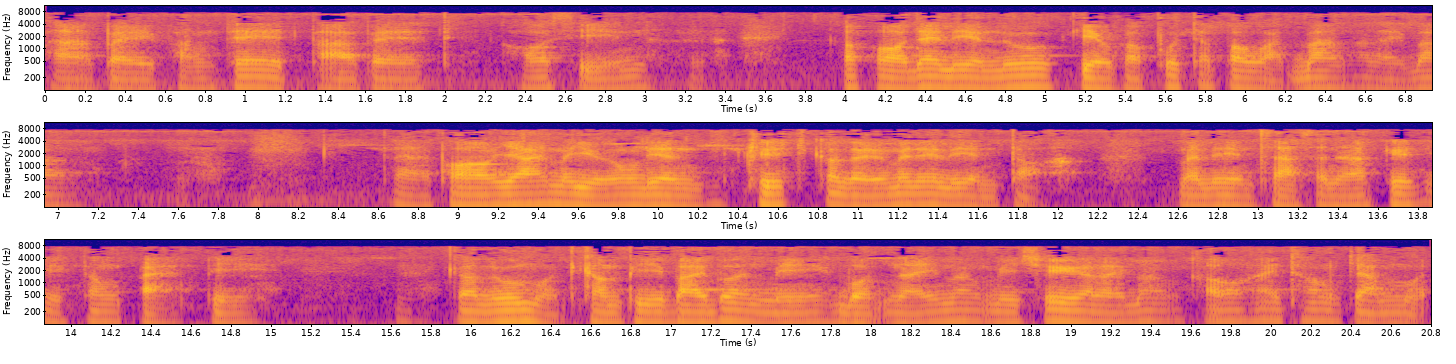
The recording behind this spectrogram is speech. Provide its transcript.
พาไปฟังเทศ พาไปขอศีล ก็พอได้เรียนรู้เกี่ยวกับพุทธประวัติบ้างอะไรบ้าง แต่พอย้ายมาอยู่โรงเรียนคริสก็เลยไม่ได้เรียนต่อ มาเรียนศาสนาคริสต์อีกต้องแปดปี ก็รู้หมดคัมภีร์ไบเบิลมีบทไหนบ้างมีชื่ออะไรบ้างเขาให้ท่องจำหมด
